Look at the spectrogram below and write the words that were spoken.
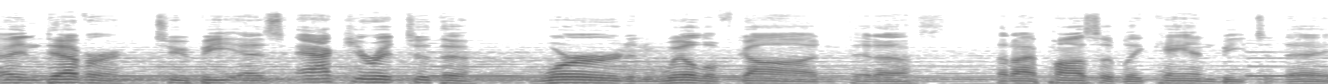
I endeavor to be as accurate to the word and will of God that, uh, that I possibly can be today.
